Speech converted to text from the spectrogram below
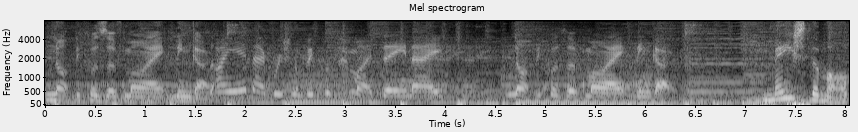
not because of my lingo. I am Aboriginal because of my DNA, not because of my lingo. Meet the Mob,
